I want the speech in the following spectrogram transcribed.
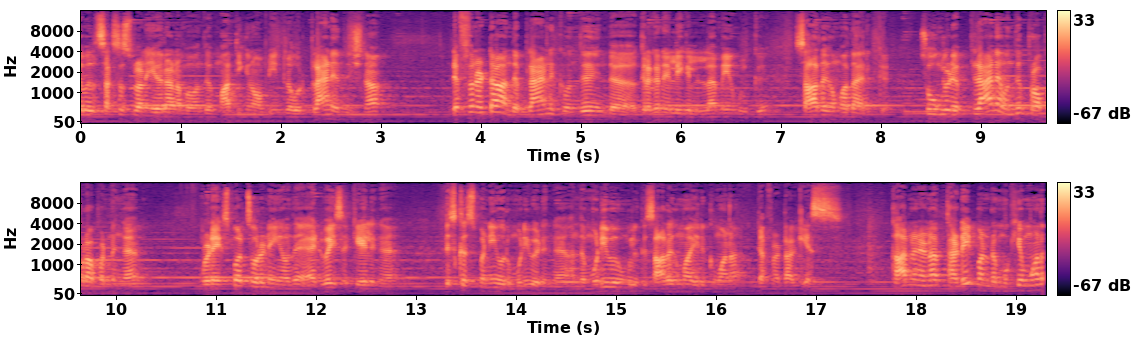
லெவல் சக்ஸஸ்ஃபுல்லான இயராக நம்ம வந்து மாற்றிக்கணும் அப்படின்ற ஒரு பிளான் இருந்துச்சுன்னா டெஃபினட்டாக அந்த பிளானுக்கு வந்து இந்த கிரக நிலைகள் எல்லாமே உங்களுக்கு சாதகமாக தான் இருக்குது ஸோ உங்களுடைய பிளானை வந்து ப்ராப்பராக பண்ணுங்கள் உங்களுடைய எக்ஸ்பர்ட்ஸோட நீங்கள் வந்து அட்வைஸை கேளுங்க. டிஸ்கஸ் பண்ணி ஒரு முடிவு எடுங்க அந்த முடிவு உங்களுக்கு சாதகமாக இருக்குமானா? டெஃபினட்டாக எஸ் காரணம் என்னென்னா தடை பண்ணுற முக்கியமான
